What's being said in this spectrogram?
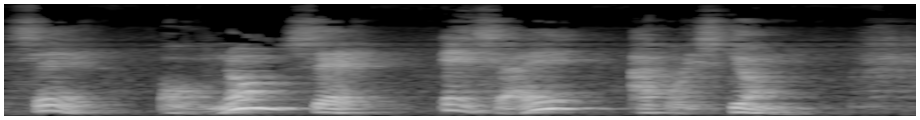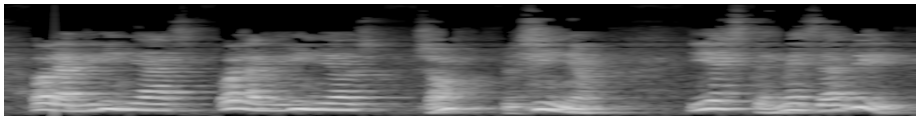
Ser ou non ser, esa é a cuestión. Ola, miriñas, ola, miriños, son Luisinho. E este mes de abril,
